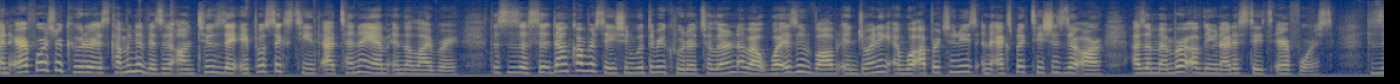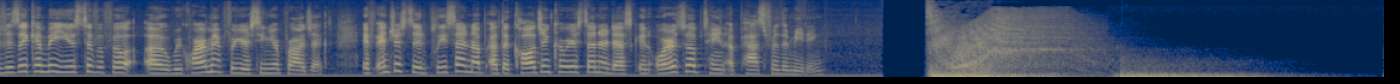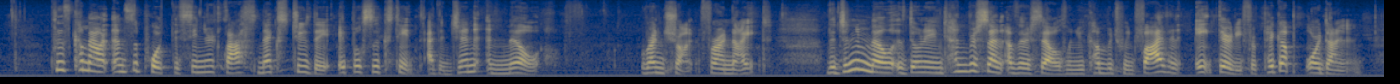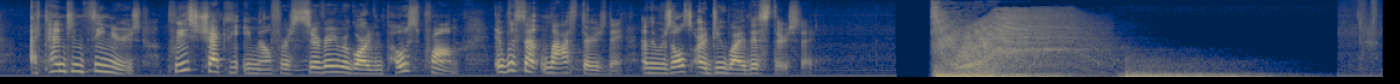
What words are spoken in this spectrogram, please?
An Air Force recruiter is coming to visit on Tuesday, April 16th at 10 a.m. in the library. This is a sit-down conversation with the recruiter to learn about what is involved in joining and what opportunities and expectations there are as a member of the United States Air Force. This visit can be used to fulfill a requirement for your senior project. If interested, please sign up at the College and Career Center desk in order to obtain a pass for the meeting. Please come out and support the senior class next Tuesday, April 16th at the Gin and Mill restaurant for a night. The Gin and Mill is donating 10% of their sales when you come between 5 and 8.30 for pickup or dine-in. Attention seniors, please check the email for a survey regarding post-prom. It was sent last Thursday, and the results are due by this Thursday.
